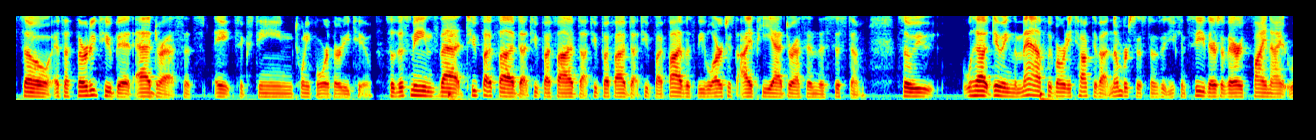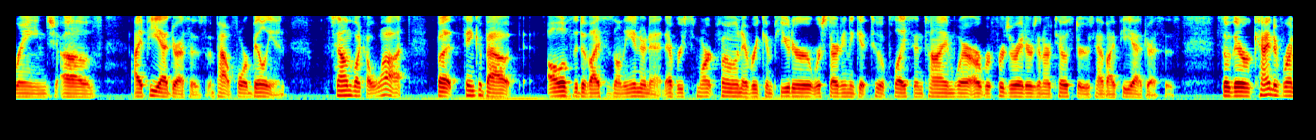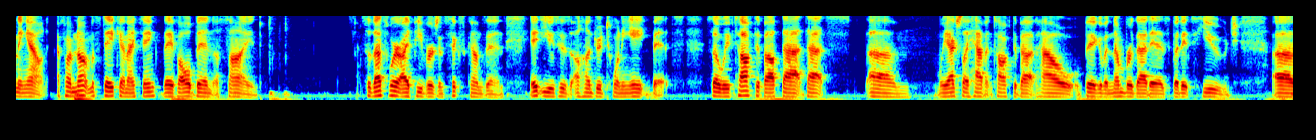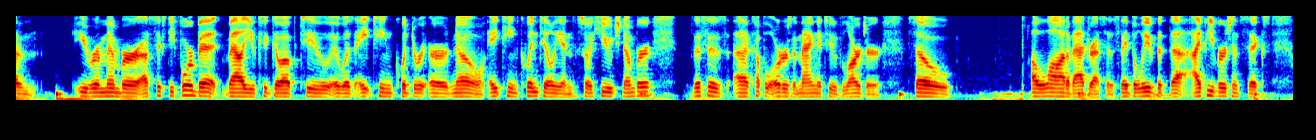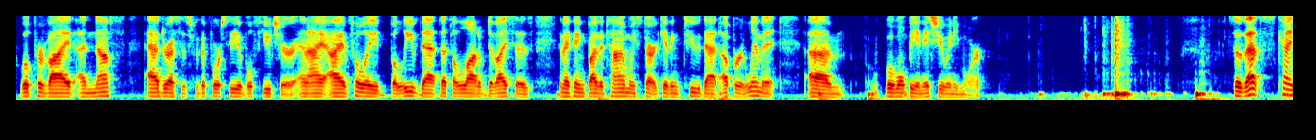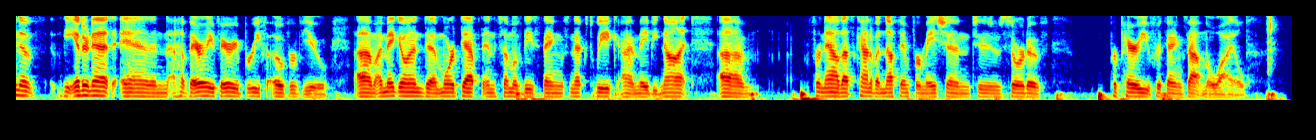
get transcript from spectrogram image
So it's a 32-bit address that's 8, 16, 24, 32. So this means that 255.255.255.255 is the largest IP address in this system. So without doing the math, we've already talked about number systems, but you can see there's a very finite range of IP addresses, about 4 billion. Sounds like a lot, but think about all of the devices on the internet, every smartphone, every computer, we're starting to get to a place in time where our refrigerators and our toasters have IP addresses. So they're kind of running out. If I'm not mistaken, I think they've all been assigned. So that's where IP version 6 comes in. It uses 128 bits. So we've talked about that. That's um, we actually haven't talked about how big of a number that is, but it's huge. Um, you remember a 64-bit value could go up to it was 18 quadri or no 18 quintillion so a huge number. This is a couple orders of magnitude larger. So a lot of addresses. They believe that the ip version 6 will provide enough addresses for the foreseeable future and I, I fully believe that. That's a lot of devices and i think by the time we start getting to that upper limit um, well, won't be an issue anymore So that's kind of the internet and a very, very brief overview. Um, I may go into more depth in some of these things next week, uh, maybe not. Um, for now, that's kind of enough information to sort of prepare you for things out in the wild.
